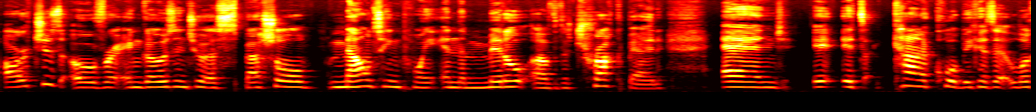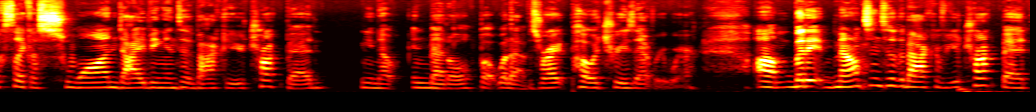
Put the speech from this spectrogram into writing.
arches over and goes into a special mounting point in the middle of the truck bed. And it, it's kind of cool because it looks like a swan diving into the back of your truck bed you know, in metal, but whatevs, right? Poetry is everywhere. Um, but it mounts into the back of your truck bed,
